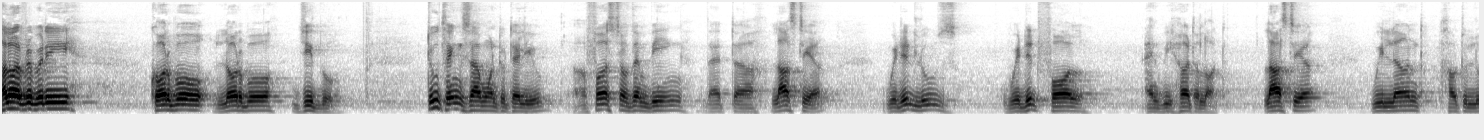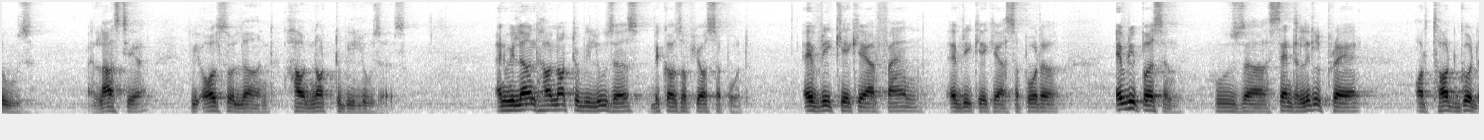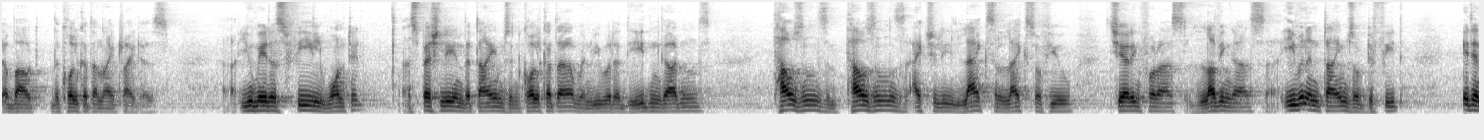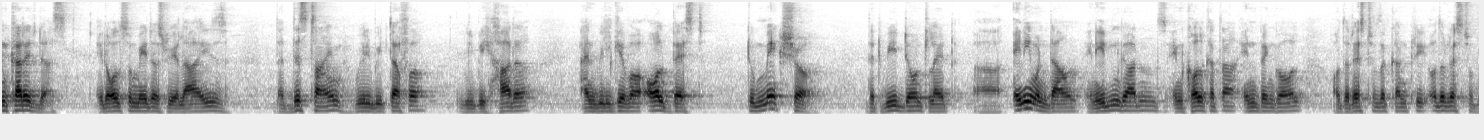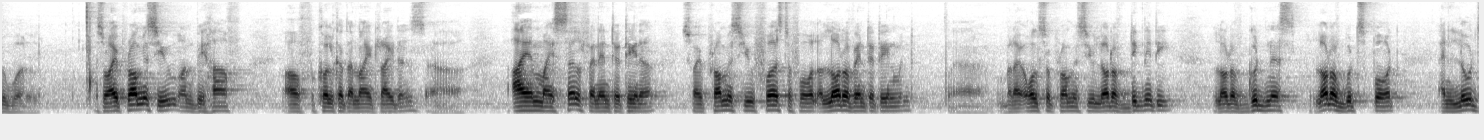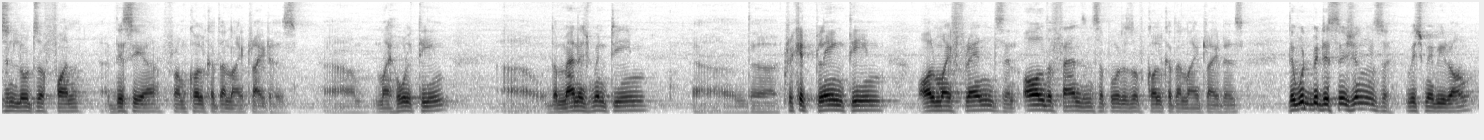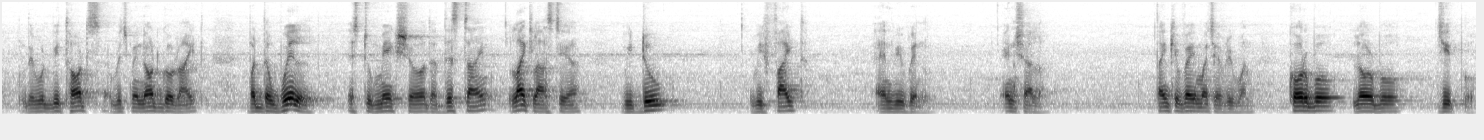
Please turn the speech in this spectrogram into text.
Hello, everybody. Korbo, Lorbo, Jeetbo. Two things I want to tell you. Uh, first of them being that uh, last year we did lose, we did fall, and we hurt a lot. Last year we learned how to lose, and last year we also learned how not to be losers. And we learned how not to be losers because of your support. Every KKR fan, every KKR supporter, every person who's uh, sent a little prayer or thought good about the Kolkata Knight Riders. Uh, you made us feel wanted, especially in the times in Kolkata when we were at the Eden Gardens. Thousands and thousands, actually lakhs and lakhs of you cheering for us, loving us, uh, even in times of defeat. It encouraged us. It also made us realize that this time we'll be tougher, we'll be harder, and we'll give our all best to make sure that we don't let uh, anyone down in Eden Gardens, in Kolkata, in Bengal, or the rest of the country, or the rest of the world. So I promise you, on behalf of Kolkata Knight Riders, uh, I am myself an entertainer. So I promise you, first of all, a lot of entertainment, uh, but I also promise you a lot of dignity, a lot of goodness, a lot of good sport, and loads and loads of fun this year from Kolkata Knight Riders. Um, my whole team, uh, the management team, uh, the cricket playing team, all my friends, and all the fans and supporters of Kolkata Knight Riders. There would be decisions which may be wrong, there would be thoughts which may not go right, but the will is to make sure that this time, like last year, we do, we fight, and we win. Inshallah. Thank you very much, everyone. Korbo, Lorbo, Jeetbo.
